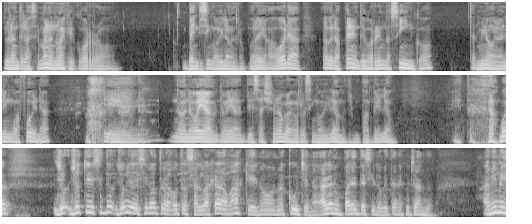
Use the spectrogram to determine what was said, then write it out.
durante la semana no es que corro 25 kilómetros, por ahí ahora, a ver, esperen, estoy corriendo 5, termino con la lengua afuera. Eh, no, no voy, a, no voy a desayunar para correr 5 kilómetros, un papelón. Este, bueno, yo, yo estoy diciendo, yo voy a decir otra, otra salvajada más que no, no escuchen. Hagan un paréntesis lo que están escuchando. A mí me,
